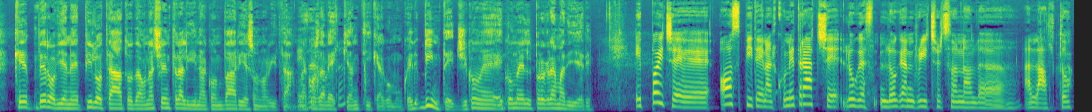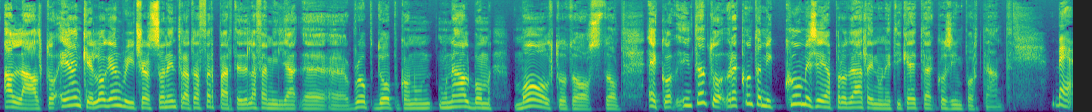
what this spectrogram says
che però viene pilotato da una centralina con varie sonorità, una cosa Esatto. vecchia, antica comunque, vintage come, come il programma di ieri. E poi c'è ospite in alcune tracce Logan, Logan Richardson al- all'alto. All'alto e anche Logan Richardson è entrato a far parte della famiglia eh, eh, Rope Dope con un, un album molto tosto. Ecco, intanto raccontami come sei approdata in un'etichetta così importante. Beh,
